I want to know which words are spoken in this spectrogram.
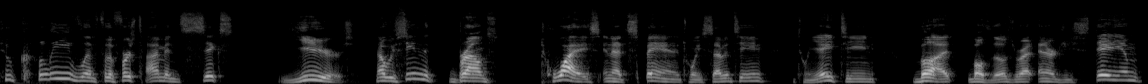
to Cleveland for the first time in six years. Now, we've seen the Browns twice in that span in 2017 and 2018, but both of those were at NRG Stadium.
